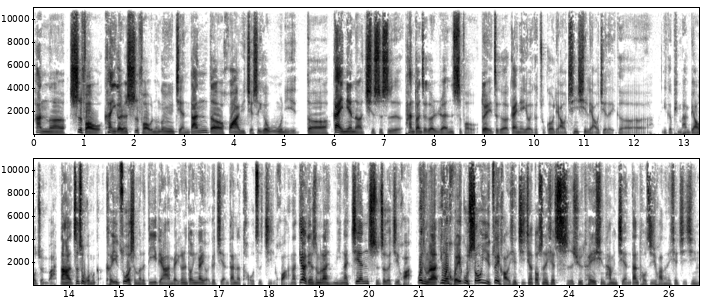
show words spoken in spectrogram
看呢，是否看一个人是否能够用简单的话语解释一个物理。的概念呢，其实是判断这个人是否对这个概念有一个足够了清晰了解的一个一个评判标准吧。那这是我们可以做什么的第一点啊，每个人都应该有一个简单的投资计划。那第二点是什么呢？你应该坚持这个计划。为什么呢？因为回顾收益最好的一些基金啊，都是那些持续推行他们简单投资计划的那些基金。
